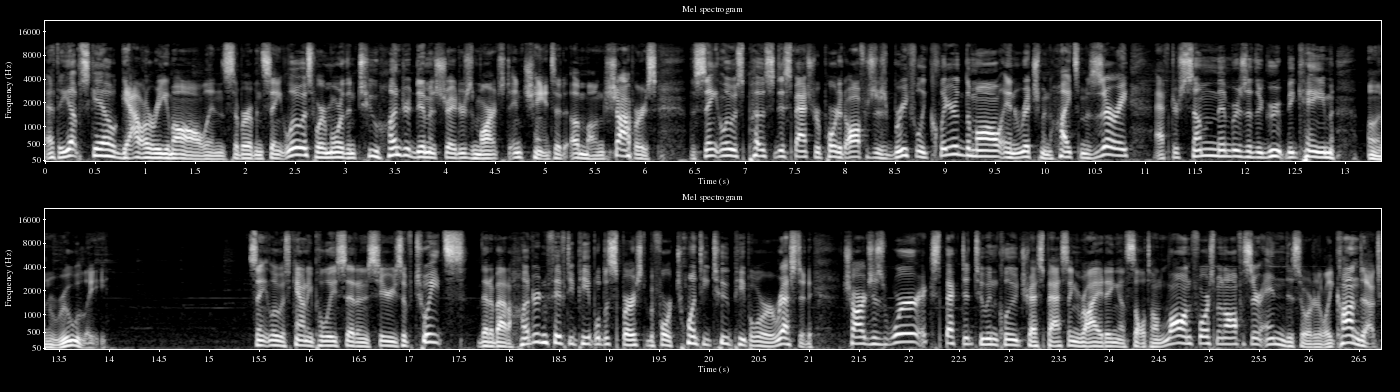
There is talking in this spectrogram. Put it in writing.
at the upscale Gallery Mall in suburban St. Louis, where more than 200 demonstrators marched and chanted among shoppers. The St. Louis Post Dispatch reported officers briefly cleared the mall in Richmond Heights, Missouri, after some members of the group became unruly. St. Louis County Police said in a series of tweets that about 150 people dispersed before 22 people were arrested. Charges were expected to include trespassing, rioting, assault on law enforcement officer, and disorderly conduct.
